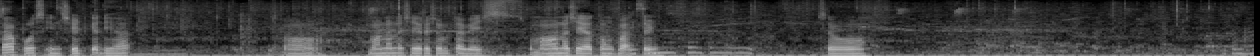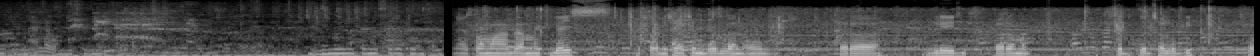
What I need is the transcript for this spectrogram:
Tapos, insert ka diha. So, Mauna na siya resulta guys. So, mauna siya atong pattern. So, itong mga gamit guys. Ito ni siya simbolan o para blade para mag kudkod sa lobby. So,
